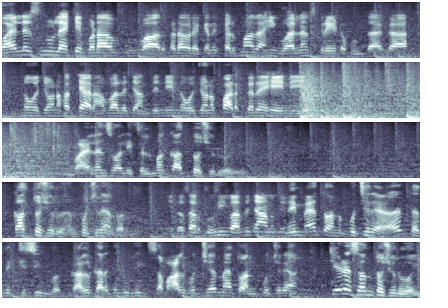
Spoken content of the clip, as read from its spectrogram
ਵਾਇਲੈਂਸ ਨੂੰ ਲੈ ਕੇ ਬੜਾ ਵਿਵਾਦ ਖੜਾ ਹੋ ਰਿਹਾ। ਕਹਿੰਦੇ ਫਿਲਮਾਂ ਰਾਹੀਂ ਵਾਇਲੈਂਸ ਕ੍ਰੀਏਟ ਹੁੰਦਾ ਹੈਗਾ। ਨੌਜਵਾਨ ਹਥਿਆਰਾਂ ਵੱਲ ਜਾਂਦੇ ਨੇ ਨੌਜਵਾਨ ਭੜਕ ਰਹੇ ਨੇ। ਵਾਇਲੈਂਸ ਵਾਲੀ ਫਿਲਮਾਂ ਕਦ ਤੋਂ ਸ਼ੁਰੂ ਹੋਈ ਕਦ ਤੋਂ ਸ਼ੁਰੂ ਹੋਈਆਂ? ਪੁੱਛ ਰਿਹਾ ਤੁਹਾਨੂੰ। ਇਹ ਤਾਂ ਸਰ ਤੁਸੀਂ ਵੱਧ ਜਾਣਦੇ। ਨਹੀਂ ਮੈਂ ਤੁਹਾਨੂੰ ਪੁੱਛ ਰਿਹਾ ਕਦੇ ਕਿਸੇ ਗੱਲ ਕਰਕੇ ਤੁਸੀਂ ਸਵਾਲ ਪੁੱਛਿਆ ਮੈਂ ਤੁਹਾਨੂੰ ਪੁੱਛ ਰਿਹਾ ਕਿਹੜੇ ਸੰਨ ਤੋਂ ਸ਼ੁਰੂ ਹੋਈ?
